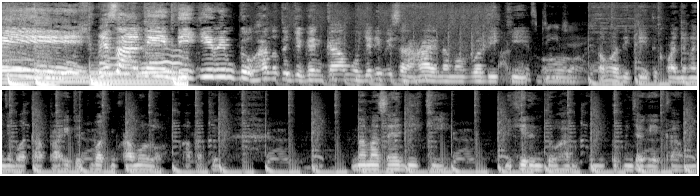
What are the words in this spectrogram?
nih, bisa nih dikirim Tuhan untuk jagain kamu. Jadi bisa, hai nama gua Diki. Oh, tau gak Diki itu kepanjangannya buat apa? Itu buat kamu loh. Apa tuh? Nama saya Diki dikirim Tuhan untuk menjaga kamu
